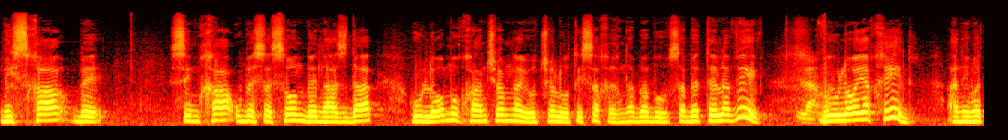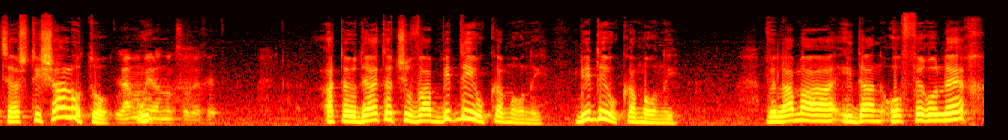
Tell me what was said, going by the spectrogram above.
נסחר בשמחה ובששון בנסדק, הוא לא מוכן שהמניות שלו תיסחרנה בבורסה בתל אביב? למה? והוא לא יחיד. אני מציע שתשאל אותו. למה הוא... מלאנוקס הולכת? אתה יודע את התשובה בדיוק כמוני. בדיוק כמוני. ולמה עידן עופר הולך,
